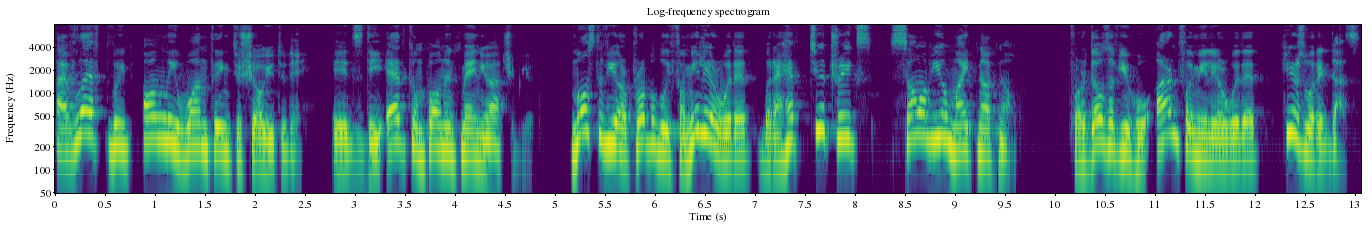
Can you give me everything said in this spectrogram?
I've left with only one thing to show you today. It's the add component menu attribute. Most of you are probably familiar with it, but I have two tricks some of you might not know. For those of you who aren't familiar with it, here's what it does.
